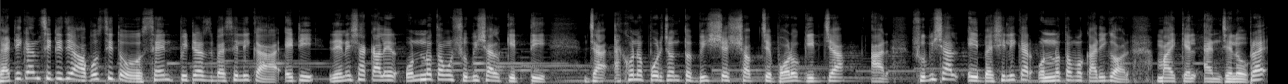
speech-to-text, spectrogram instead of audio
ভ্যাটিকান সিটিতে অবস্থিত সেন্ট পিটার্স ব্যাসিলিকা এটি রেনেসাকালের অন্যতম সুবিশাল কীর্তি, যা এখনও পর্যন্ত বিশ্বের সবচেয়ে বড় গির্জা আর সুবিশাল এই ব্যাসিলিকার অন্যতম কারিগর মাইকেল অ্যাঞ্জেলো। প্রায়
